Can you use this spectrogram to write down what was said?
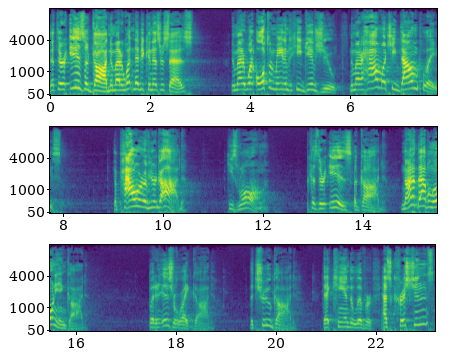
that there is a God, no matter what Nebuchadnezzar says, no matter what ultimatum he gives you, no matter how much he downplays the power of your God, he's wrong. Because there is a God, not a Babylonian God, but an Israelite God, the true God that can deliver. As Christians,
